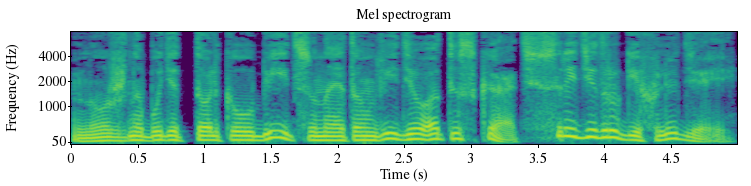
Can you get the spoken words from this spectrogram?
Нужно будет только убийцу на этом видео отыскать среди других людей.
